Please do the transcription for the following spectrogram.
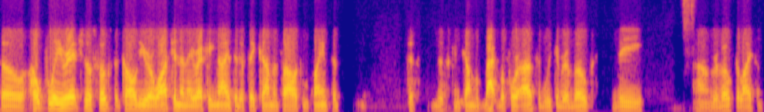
So hopefully, Rich, those folks that called you are watching and they recognize that if they come and file a complaint, that this, this can come back before us and we can revoke the, uh, revoke the license.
